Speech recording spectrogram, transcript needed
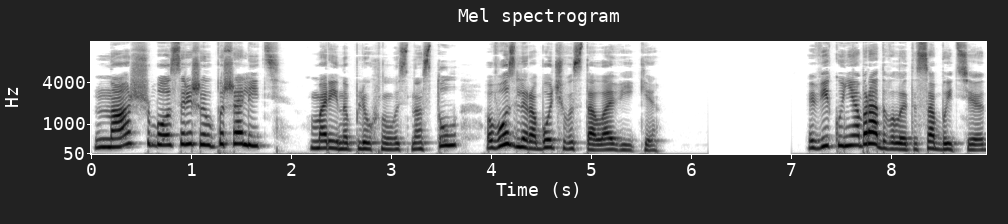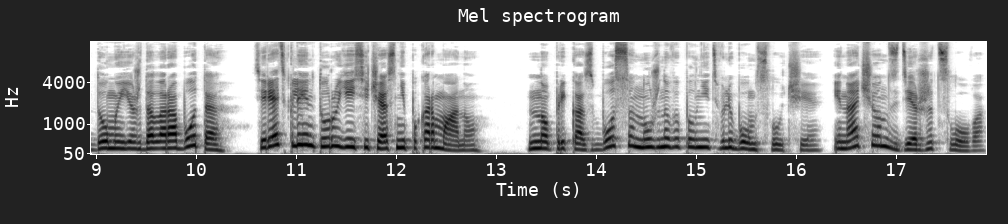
«Наш босс решил пошалить», — Марина плюхнулась на стул возле рабочего стола Вики. Вику не обрадовало это событие, дома ее ждала работа, терять клиентуру ей сейчас не по карману. Но приказ босса нужно выполнить в любом случае, иначе он сдержит слово.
